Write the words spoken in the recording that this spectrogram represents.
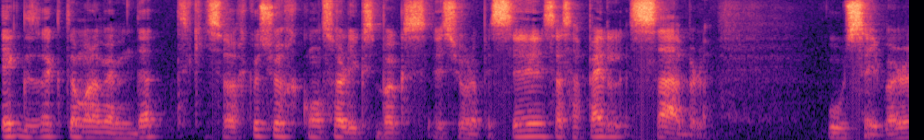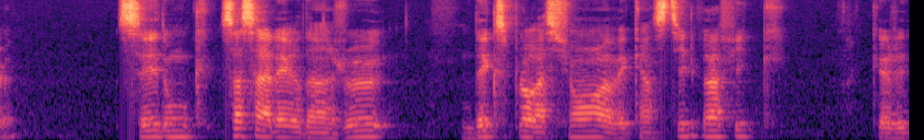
exactement la même date, qui sort que sur console Xbox et sur le PC, ça s'appelle Sable, ou Sable. C'est donc, ça ça a l'air d'un jeu d'exploration avec un style graphique que j'ai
